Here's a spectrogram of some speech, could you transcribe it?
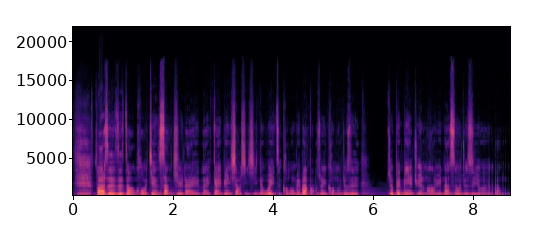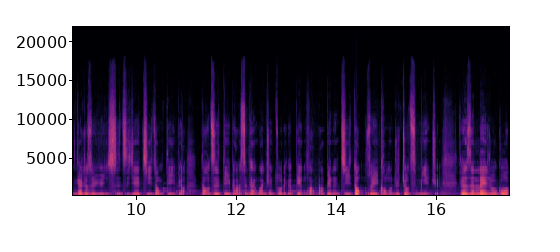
发射这种火箭上去来来改变小行星的位置，恐龙没办法，所以恐龙就是。就被灭绝了嘛，因为那时候就是有，嗯，应该就是陨石直接击中地表，导致地表的生态完全做了一个变化，然后变成激动，所以恐龙就就此灭绝。可是人类如果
